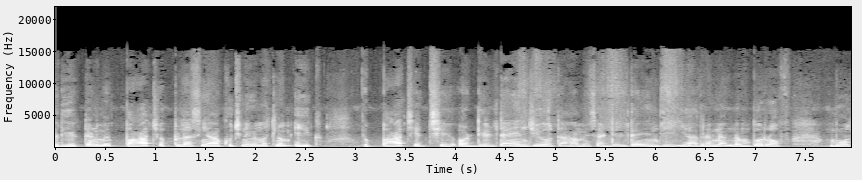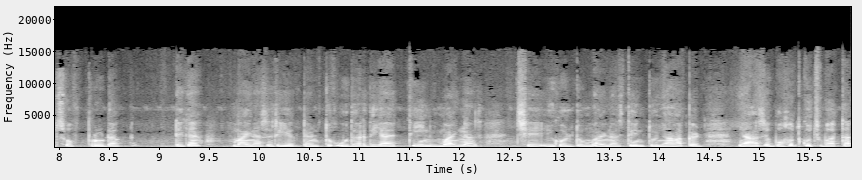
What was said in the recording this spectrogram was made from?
रिएक्टेंट में पाँच और प्लस यहाँ कुछ नहीं मतलब एक। तो पाँच, एक छः और डेल्टा एन जी होता है, हमेशा डेल्टा एन जी याद रखना number of moles of product ठीक है? माइनस रिएक्टेंट तो उधर दिया है तीन। माइनस छः इक्वल टू माइनस तीन। तो यहाँ पे, यहाँ से बहुत कुछ बता,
